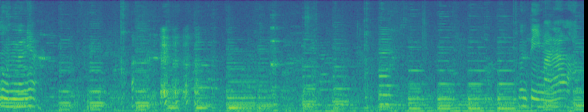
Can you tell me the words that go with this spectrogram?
ลุ้นนะเนี่ย ดนตรีมาน่ารัก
